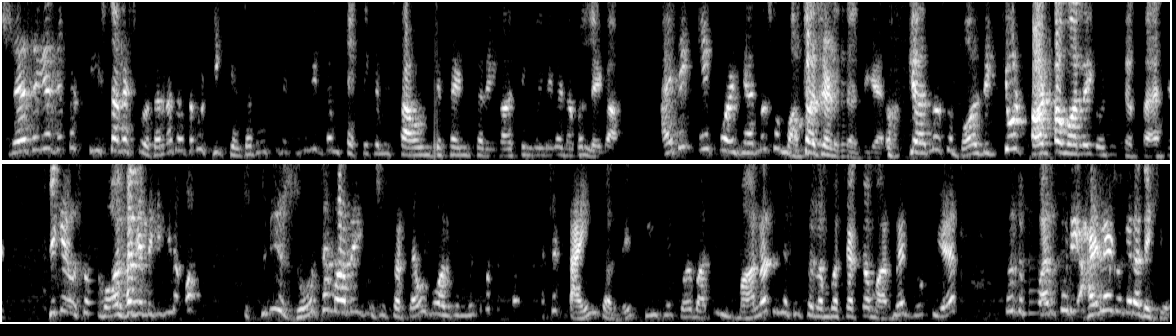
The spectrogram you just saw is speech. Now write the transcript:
श्रेयस अय्यर जब तक तीस चालीस पे होता है ना, तब तक वो ठीक खेलता है। तो उसको देखिए एकदम टेक्निकली साउंड डिफेंड करेगा सिंगल लेगा डबल लेगा। आई थिंक एक पॉइंट के बाद उसको माथा चढ़ जाती है। उसके बाद ना उसको बॉल दिखती है और ठाठा मारने की कोशिश करता है? ठीक है, उसको बॉल आगे दिखेगी ना और इतनी ज़ोर से मारने की कोशिश करता है वो बॉल को तो अच्छा टाइम कर दे ठीक है कोई बात नहीं। माना तुमने सबसे लंबा चक्का मारना है जो भी है तो दोबारा थोड़ी हाईलाइट वगैरह देखिए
